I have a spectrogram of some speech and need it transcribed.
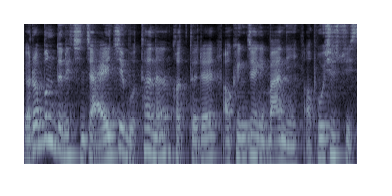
여러분들이 진짜 알지 못하는 것들을 어, 굉장히 많이 어, 보실 수 있습니다.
